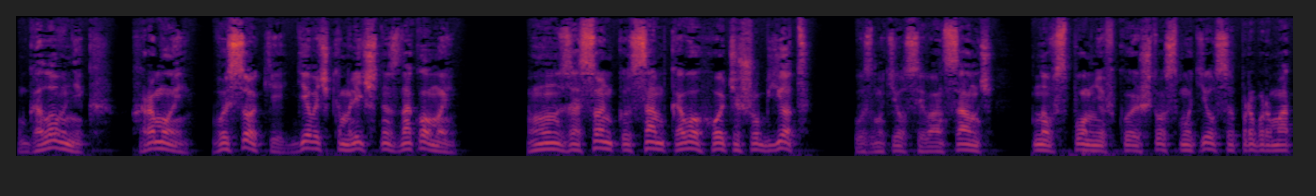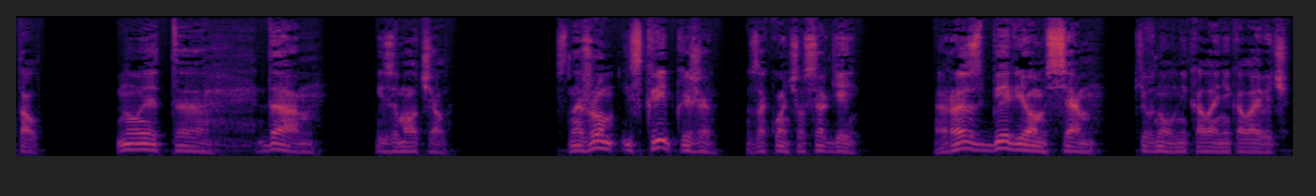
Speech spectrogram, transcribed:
Уголовник, хромой, высокий, девочкам лично знакомый. Он за Соньку сам кого хочешь убьет, — возмутился Иван Саныч, но, вспомнив кое-что, смутился, пробормотал. — Ну это... да... — и замолчал. — С ножом и скрипкой же, — закончил Сергей. — Разберемся, — кивнул Николай Николаевич.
